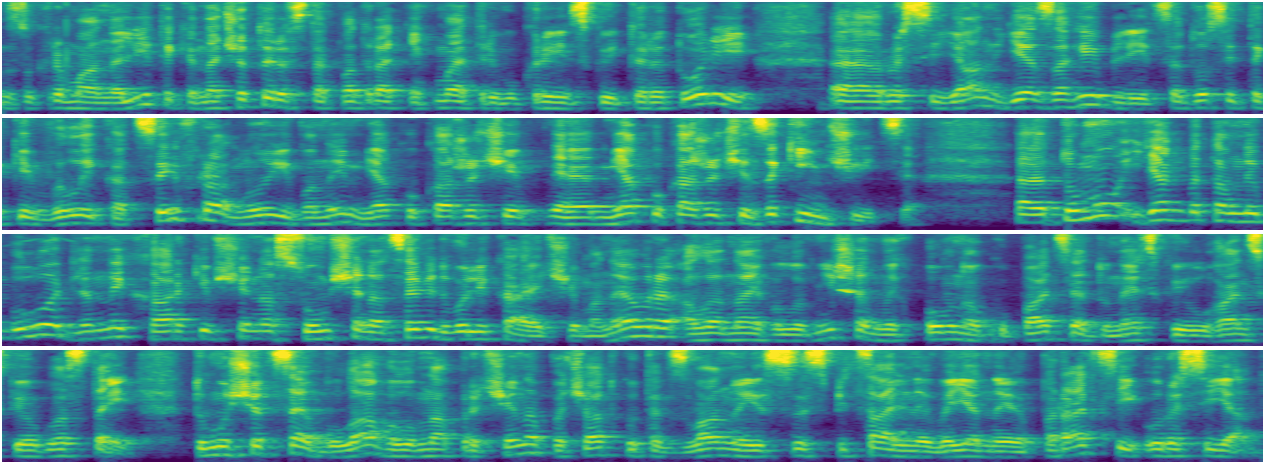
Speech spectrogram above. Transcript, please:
зокрема аналітики на 400 квадратних метрів української території е, росіян є загиблі. Це досить таки велика цифра. Ну і вони, м'яко кажучи, е, м'яко кажучи, закінчуються. Е, Тому, як би там не було, для них Харківщина, Сумщина це відволікаючі маневри, але найголовніше в них повна окупація Донецької і Луганської областей, тому що це була головна причина початку так званої спеціальної воєнної операції у росіян.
